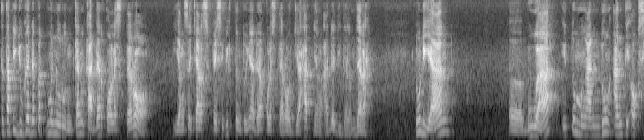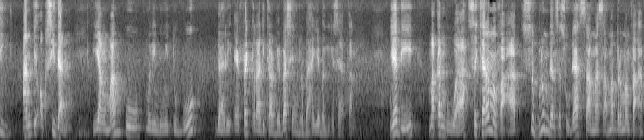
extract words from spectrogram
tetapi juga dapat menurunkan kadar kolesterol yang secara spesifik tentunya adalah kolesterol jahat yang ada di dalam darah. Kemudian e, buah itu mengandung antioksidan, antioksidan yang mampu melindungi tubuh dari efek radikal bebas yang berbahaya bagi kesehatan. Jadi, makan buah secara manfaat sebelum dan sesudah sama-sama bermanfaat.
